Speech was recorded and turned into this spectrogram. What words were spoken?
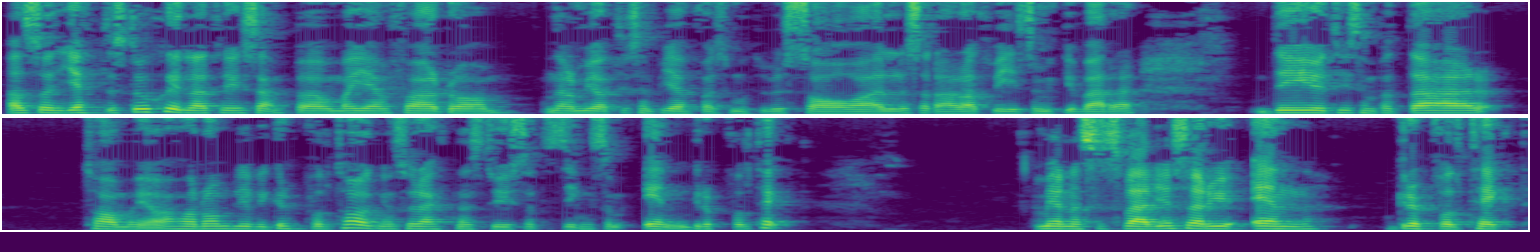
Alltså en jättestor skillnad till exempel om man jämför då, när de gör till exempel jämförelse mot USA eller sådär, att vi är så mycket värre. Det är ju till exempel att där tar man ju, har de blivit gruppvåldtagen så räknas det ju i statistiken som en gruppvåldtäkt. Medan i Sverige så är det ju en gruppvåldtäkt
